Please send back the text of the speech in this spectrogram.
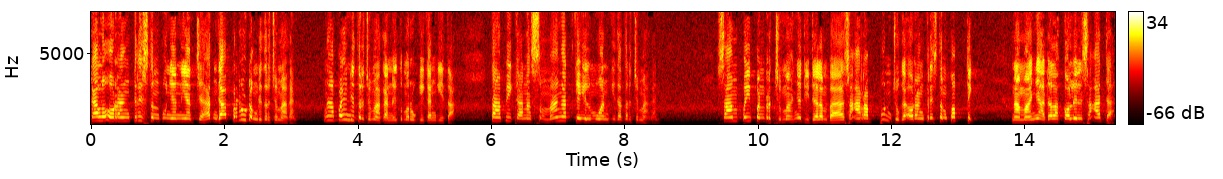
Kalau orang Kristen punya niat jahat, nggak perlu dong diterjemahkan. Ngapain diterjemahkan? Itu merugikan kita. Tapi karena semangat keilmuan kita terjemahkan. Sampai penerjemahnya di dalam bahasa Arab pun juga orang Kristen Koptik. Namanya adalah Kolil Sa'adah.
